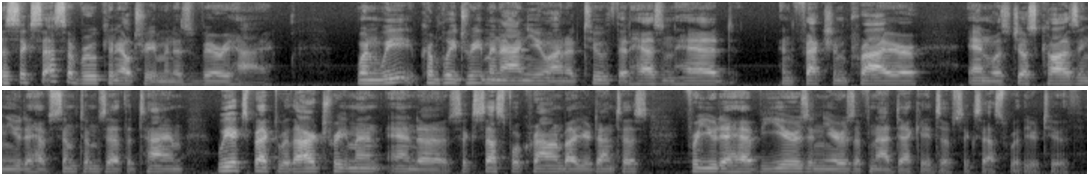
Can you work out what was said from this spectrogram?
The success of root canal treatment is very high. When we complete treatment on you on a tooth that hasn't had infection prior and was just causing you to have symptoms at the time, we expect with our treatment and a successful crown by your dentist for you to have years and years, if not decades, of success with your tooth.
